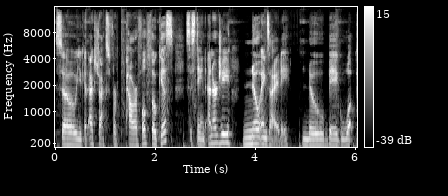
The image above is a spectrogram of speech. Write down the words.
So you get extracts for powerful focus, sustained energy, no anxiety, no big whoop.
